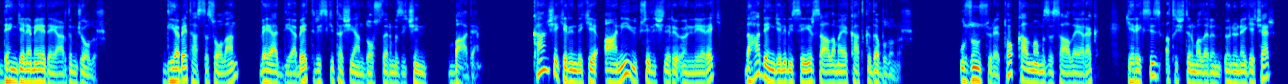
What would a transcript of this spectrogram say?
dengelemeye de yardımcı olur. Diyabet hastası olan veya diyabet riski taşıyan dostlarımız için badem. Kan şekerindeki ani yükselişleri önleyerek daha dengeli bir seyir sağlamaya katkıda bulunur. Uzun süre tok kalmamızı sağlayarak gereksiz atıştırmaların önüne geçer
